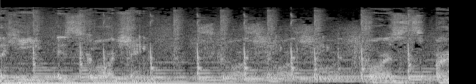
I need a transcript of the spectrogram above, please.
The heat is scorching. Forests burn.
